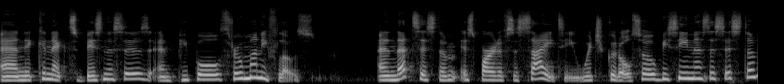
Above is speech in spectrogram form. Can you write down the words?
and it connects businesses and people through money flows. And that system is part of society, which could also be seen as a system.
